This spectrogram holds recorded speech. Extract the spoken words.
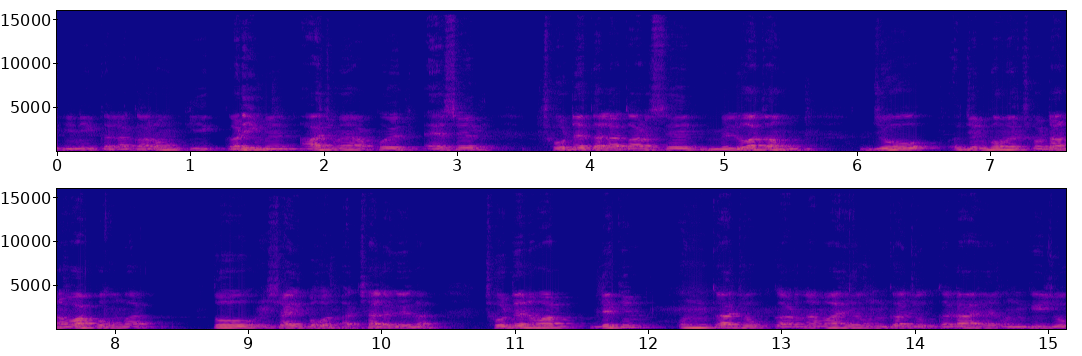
इन्हीं कलाकारों की कड़ी में आज मैं आपको एक ऐसे छोटे कलाकार से मिलवाता हूँ, जो जिनको मैं छोटा नवाब कहूँगा तो शायद बहुत अच्छा लगेगा। छोटे नवाब, लेकिन उनका जो कारनामा है, उनका जो कला है, उनकी जो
